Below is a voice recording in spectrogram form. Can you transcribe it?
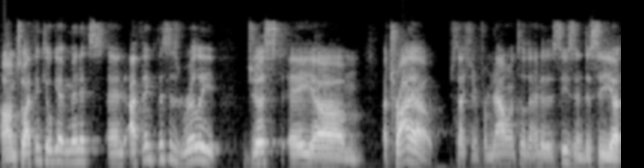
Um, so I think he'll get minutes, and I think this is really just a um, a tryout session from now until the end of the season to see uh,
